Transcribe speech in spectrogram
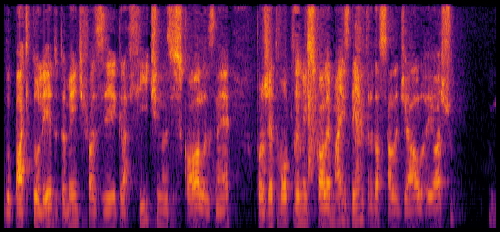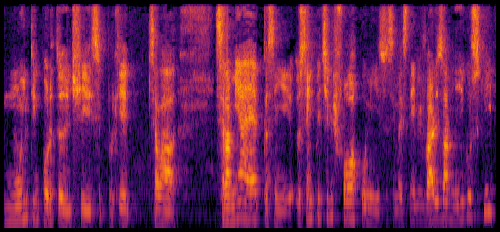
do PAC Toledo também, de fazer grafite nas escolas, né? O projeto Volta na Escola é mais dentro da sala de aula. Eu acho muito importante isso, porque, sei lá, será minha época, assim, eu sempre tive foco nisso, assim, mas teve vários amigos que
